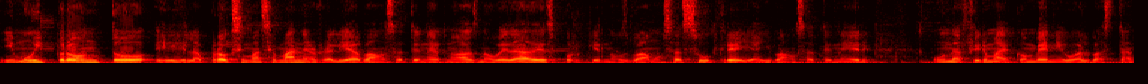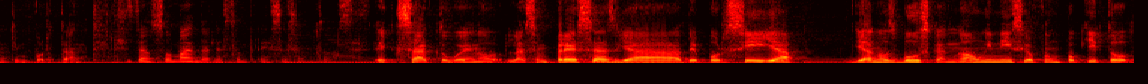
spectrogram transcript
y muy pronto, eh, la próxima semana, en realidad vamos a tener nuevas novedades porque nos vamos a Sucre y ahí vamos a tener una firma de convenio igual bastante importante. Se están sumando las empresas entonces. Exacto, bueno, las empresas ya de por sí ya ya nos buscan, ¿no? A un inicio fue un poquito,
